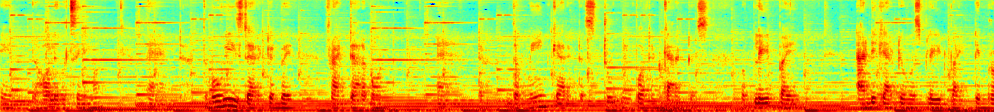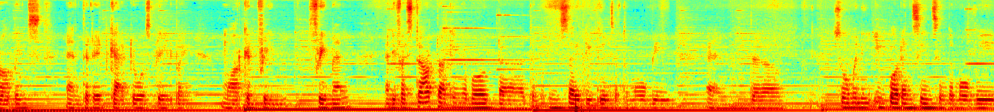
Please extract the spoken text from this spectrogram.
in the hollywood cinema. And the movie is directed by frank darabont. And the main characters two important characters were played by andy character was played by tim robbins and the red character was played by morgan freeman. And if i start talking about uh, the inside details of the movie and uh, so many important scenes in the movie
